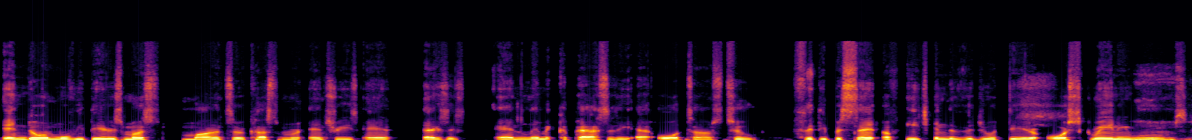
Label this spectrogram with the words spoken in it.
indoor movie theaters must monitor customer entries and exits and limit capacity at all times too. 50% of each individual theater or screening rooms mm.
